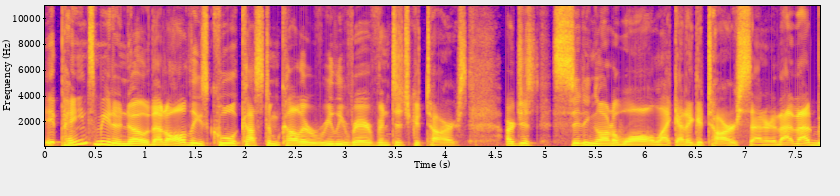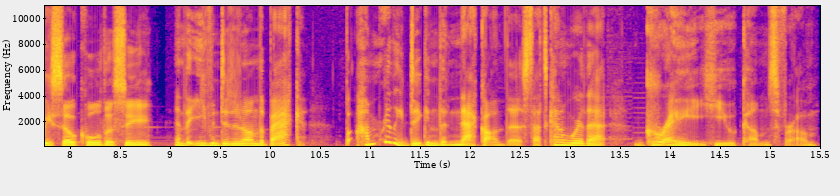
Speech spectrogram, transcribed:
It pains me to know that all these cool custom color, really rare vintage guitars are just sitting on a wall like at a guitar center. That, that'd be so cool to see. And they even did it on the back. But I'm really digging the neck on this. That's kind of where that gray hue comes from.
